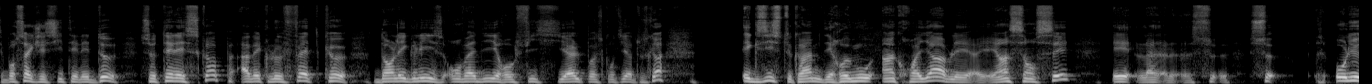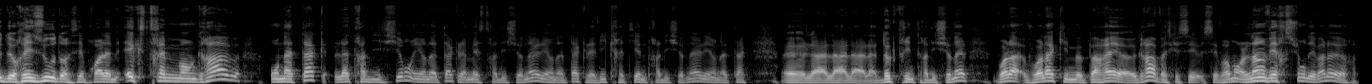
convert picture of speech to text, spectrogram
c'est pour ça que j'ai cité les deux. Ce télescope, avec le fait que dans l'Église, on va dire officielle, post-continentale, tout ça, existe quand même des remous incroyables et, insensés. Et ce, au lieu de résoudre ces problèmes extrêmement graves, on attaque la tradition et on attaque la messe traditionnelle et on attaque la vie chrétienne traditionnelle et on attaque euh, la, doctrine traditionnelle. Voilà, voilà qui me paraît euh, grave parce que c'est vraiment l'inversion des valeurs.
